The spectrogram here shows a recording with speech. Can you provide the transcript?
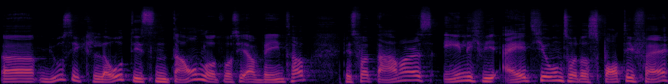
Äh, Music Load, diesen Download, was ich erwähnt habe, das war damals ähnlich wie iTunes oder Spotify.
